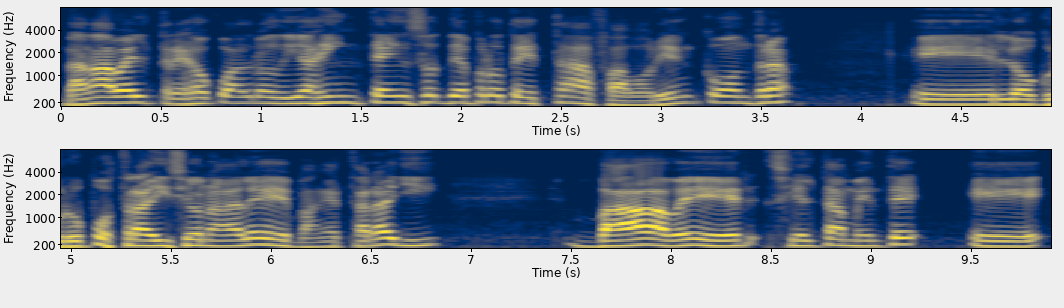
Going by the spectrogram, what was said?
Van a haber tres o cuatro días intensos de protestas a favor y en contra. Eh, los grupos tradicionales van a estar allí. Va a haber ciertamente eh,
